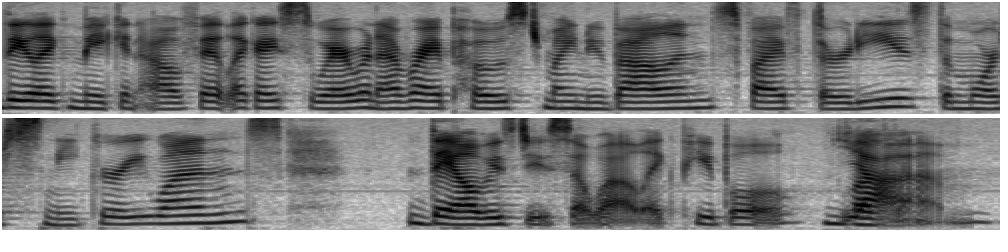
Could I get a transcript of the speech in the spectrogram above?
they like make an outfit. Like I swear whenever I post my New Balance 530s, the more sneakery ones, they always do so well. Like people Yeah. love them.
